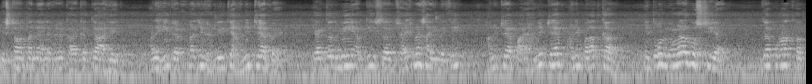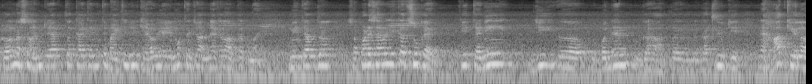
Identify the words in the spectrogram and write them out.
निष्ठावंत आणि अनेक कार्यकर्ते आहेत. आणि ही घटना जी घडली ती हनी ट्रॅप आहे. त्याबद्दल मी अगदी स शाहीसपणे सांगितलं की हनी ट्रॅप आहे. हनी ट्रॅप आणि बलात्कार हे दोन वेगवेगळ्या गोष्टी आहेत. जर कोणाला कळलं नसेल हनी ट्रॅप तर काय त्यांनी ते माहिती नीट घ्यावी आणि मग त्यांच्या अन्याय करायला हरकत नाही. मी त्याबद्दल सपाटे साहेबांची एकच चूक आहे की त्यांनी जी अ, घा- हात- घातली होती आणि हात केला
